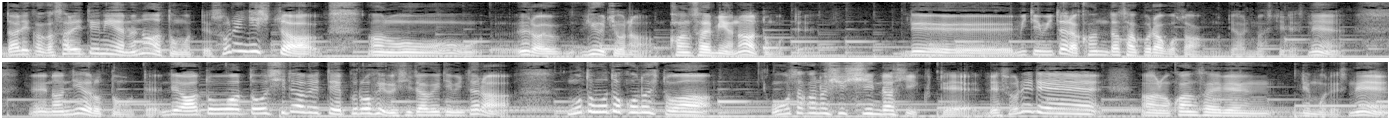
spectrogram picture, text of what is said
誰かがされてるんやろなと思ってそれにしてはあのえらい流暢な関西弁やなと思って。で見てみたら神田桜子さんでありましてですね。えなんでやろと思って。で後々調べてプロフィール調べてみたらもともとこの人は大阪の出身らしくてでそれであの関西弁でもですね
